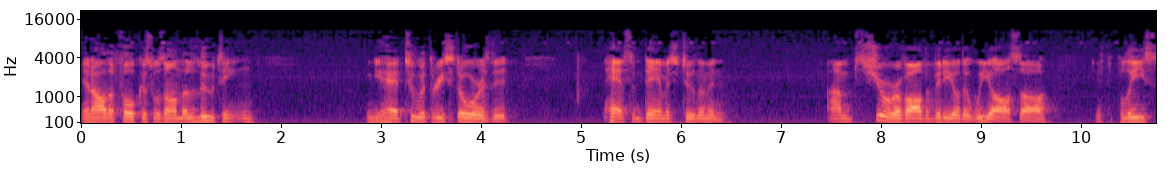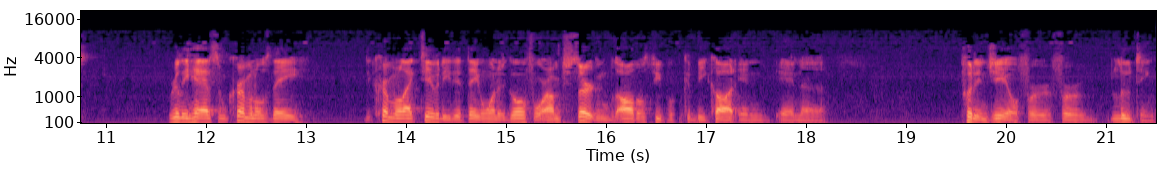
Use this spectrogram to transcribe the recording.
And all the focus was on the looting. And you had two or three stores that had some damage to them and I'm sure of all the video that we all saw, if the police really had some criminals they the criminal activity that they wanted to go for, I'm certain all those people could be caught and and uh, put in jail for for looting,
